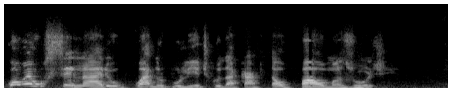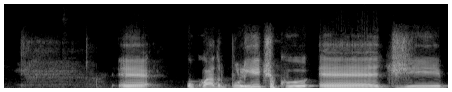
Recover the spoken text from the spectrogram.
Qual é o cenário, o quadro político da capital Palmas hoje? É, o quadro político é de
